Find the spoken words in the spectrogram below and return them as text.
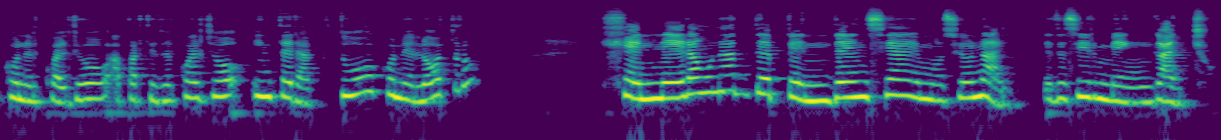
con el cual yo, a partir del cual yo interactúo con el otro, genera una dependencia emocional, es decir, me engancho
